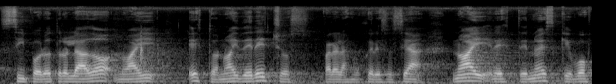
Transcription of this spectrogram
si por otro lado no hay esto, no hay derechos para las mujeres, o sea, no hay, este, no es que vos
